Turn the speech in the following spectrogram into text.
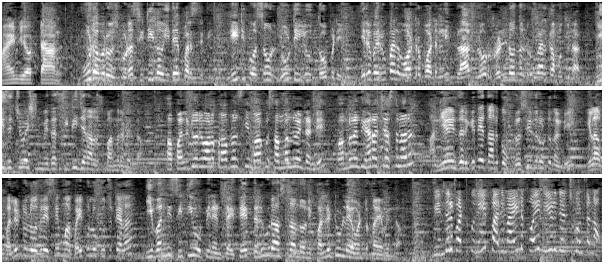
mind your tongue మూడవ రోజు కూడా సిటీలో ఇదే పరిస్థితి. నీటి కోసం లూటీలు దోపిడీ. ఇరవై రూపాయల వాటర్ బాటిల్ని బ్లాక్లో రెండు వందల రూపాయలకు అమ్ముతున్నారు. ఈ సిచ్యువేషన్ మీద సిటీ జనాల స్పందన వెళ్దాం ఆ పల్లెటూరు వాళ్ళ ప్రాబ్లమ్స్కి మాకు సంబంధం ఏంటండి? మమ్మల్ని ఎందుకు హెరాస్ చేస్తున్నారు? అన్యాయం జరిగితే దానికి ఒక ప్రొసీజర్ ఉంటుందండి. ఇలా పల్లెటూరు వదిలేసి మా పైపులో కూర్చుంటేలా ఇవన్నీ సిటీ ఒపీనియన్స్ అయితే తెలుగు రాష్ట్రాల్లోని పల్లెటూళ్ళు ఏమంటున్నాయో విందాం. బిందులు పట్టుకుని పది మైళ్ళు పోయి నీళ్ళు తెచ్చుకుంటున్నాం.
